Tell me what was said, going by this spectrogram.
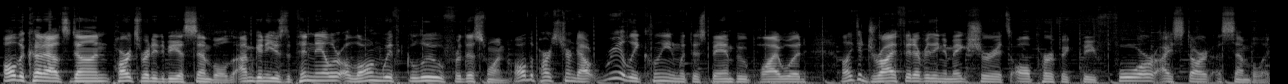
All the cutouts done, parts ready to be assembled. I'm going to use the pin nailer along with glue for this one. All the parts turned out really clean with this bamboo plywood. I like to dry fit everything to make sure it's all perfect before I start assembly.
